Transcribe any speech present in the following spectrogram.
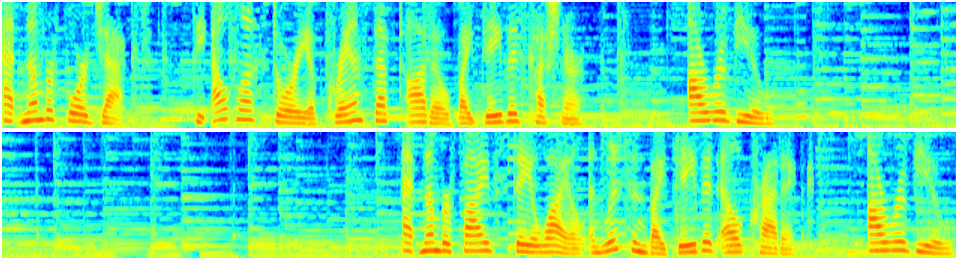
At number 4 Jacked. The Outlaw Story of Grand Theft Auto by David Kushner. Our review. At number 5 Stay a While and Listen by David L. Craddock. Our review.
